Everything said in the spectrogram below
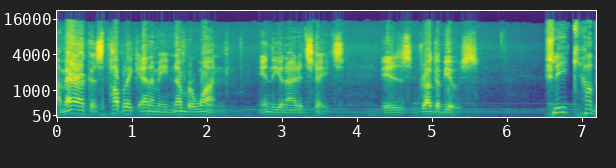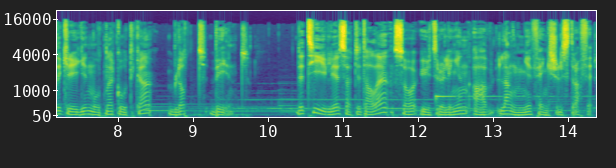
America's public enemy number one in the United States is drug abuse. Slik hadde krigen mot narkotika blott begynt. Det tidlige 70-tallet så utrullingen av lange fengselsstraffer.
